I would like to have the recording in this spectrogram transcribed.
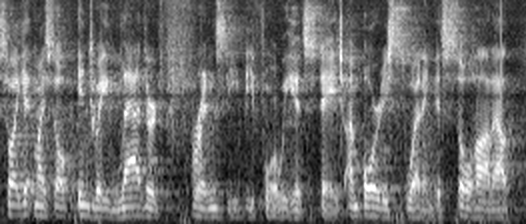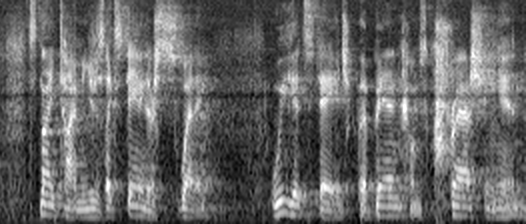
So I get myself into a lathered frenzy before we hit stage. I'm already sweating. It's so hot out. It's nighttime, and you're just like standing there sweating. We hit stage. The band comes crashing in.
